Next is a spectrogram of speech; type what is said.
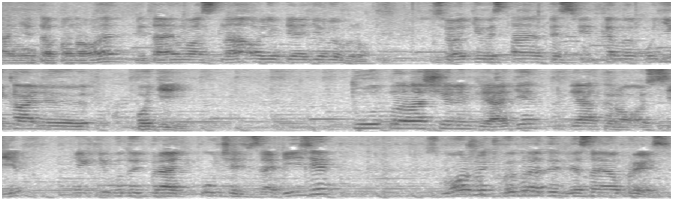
Пані та панове, вітаємо вас на Олімпіаді вибору. Сьогодні ви станете свідками унікальної події. Тут на нашій Олімпіаді п'ятеро осіб, які будуть брати участь в забізі, зможуть вибрати для себе приз.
